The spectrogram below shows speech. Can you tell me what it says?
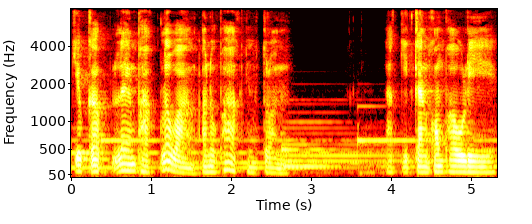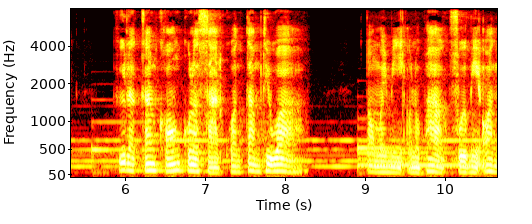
เกี่ยวกับแรงผลักระหว่างอนุภาคนิวตรอน หลักกีดกันของพาวลี คือหลักการของกลศาสตร์ควอนตัมที่ว่า ต้องไม่มีอนุภาคเฟอร์มิออน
